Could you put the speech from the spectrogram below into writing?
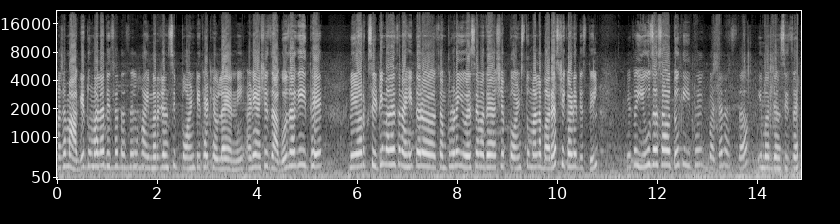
माझ्या मागे तुम्हाला दिसत असेल हा इमर्जन्सी पॉईंट इथे ठेवला यांनी. आणि असे जागोजागी इथे न्यूयॉर्क सिटीमध्येच नाही तर संपूर्ण यू एस एमध्ये असे पॉईंट्स तुम्हाला बऱ्याच ठिकाणी दिसतील. याचा यूज असा होतो की इथे एक बटन असतं इमर्जन्सीचं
